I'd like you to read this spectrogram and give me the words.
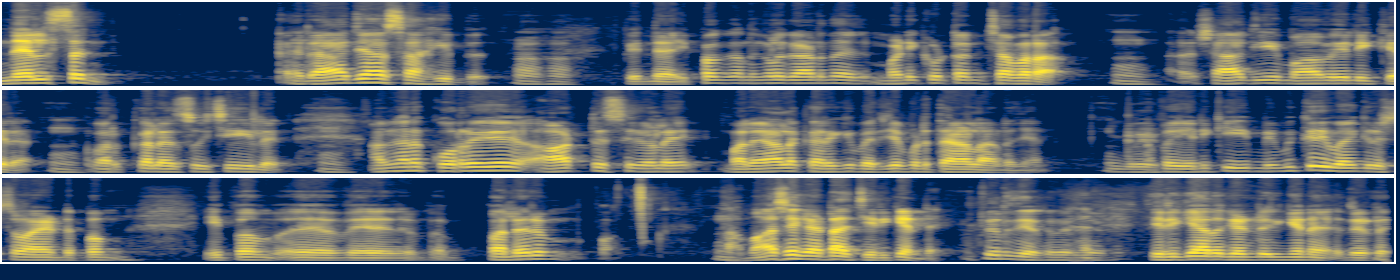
നെൽസൺ രാജാ സാഹിബ്. പിന്നെ ഇപ്പൊ നിങ്ങൾ കാണുന്ന മണിക്കുട്ടൻ ചവറ ഷാജി മാവേലിക്കര വർക്കല സുശീലൻ. അങ്ങനെ കുറേ ആർട്ടിസ്റ്റുകളെ മലയാളക്കരയ്ക്ക് പരിചയപ്പെടുത്തിയ ആളാണ് ഞാൻ അപ്പോൾ എനിക്ക് ഈ മിമിക്രി ഭയങ്കര ഇഷ്ടമായിട്ട് ഇപ്പം ഇപ്പം പലരും തമാശ കേട്ടാൽ ചിരിക്കണ്ടേ? തീർച്ചയായിട്ടും ചിരിക്കാതെ കേട്ട് ഇങ്ങനെ ഇട്ടിട്ട്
